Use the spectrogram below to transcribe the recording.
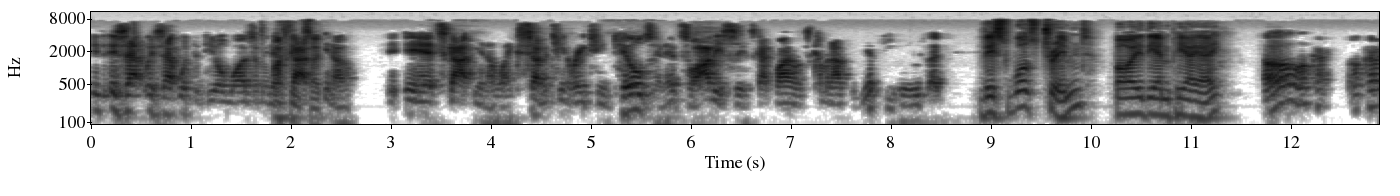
is that, is that what the deal was? I mean, I it's think got, so. you know, it- it's got, you know, like 17 or 18 kills in it. So obviously it's got violence coming out the yippee hoo, but, This was trimmed by the MPAA. oh, okay. Okay.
